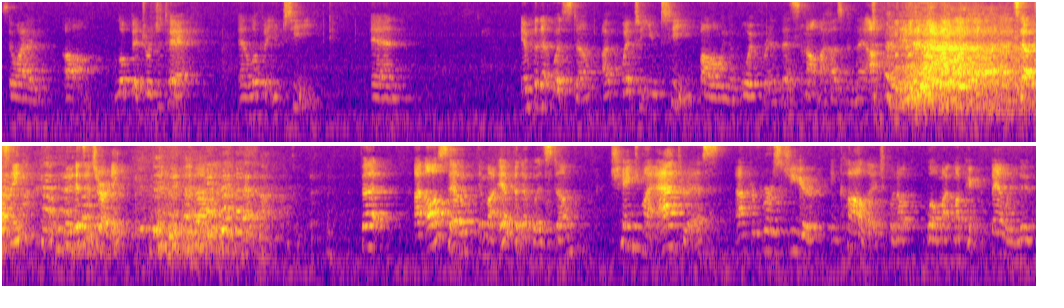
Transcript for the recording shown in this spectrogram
So I um, looked at Georgia Tech and looked at UT. And infinite wisdom, I went to UT following a boyfriend that's not my husband now. so see, it's a journey. But I also, in my infinite wisdom, changed my address after first year in college when I, well, my, my family moved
